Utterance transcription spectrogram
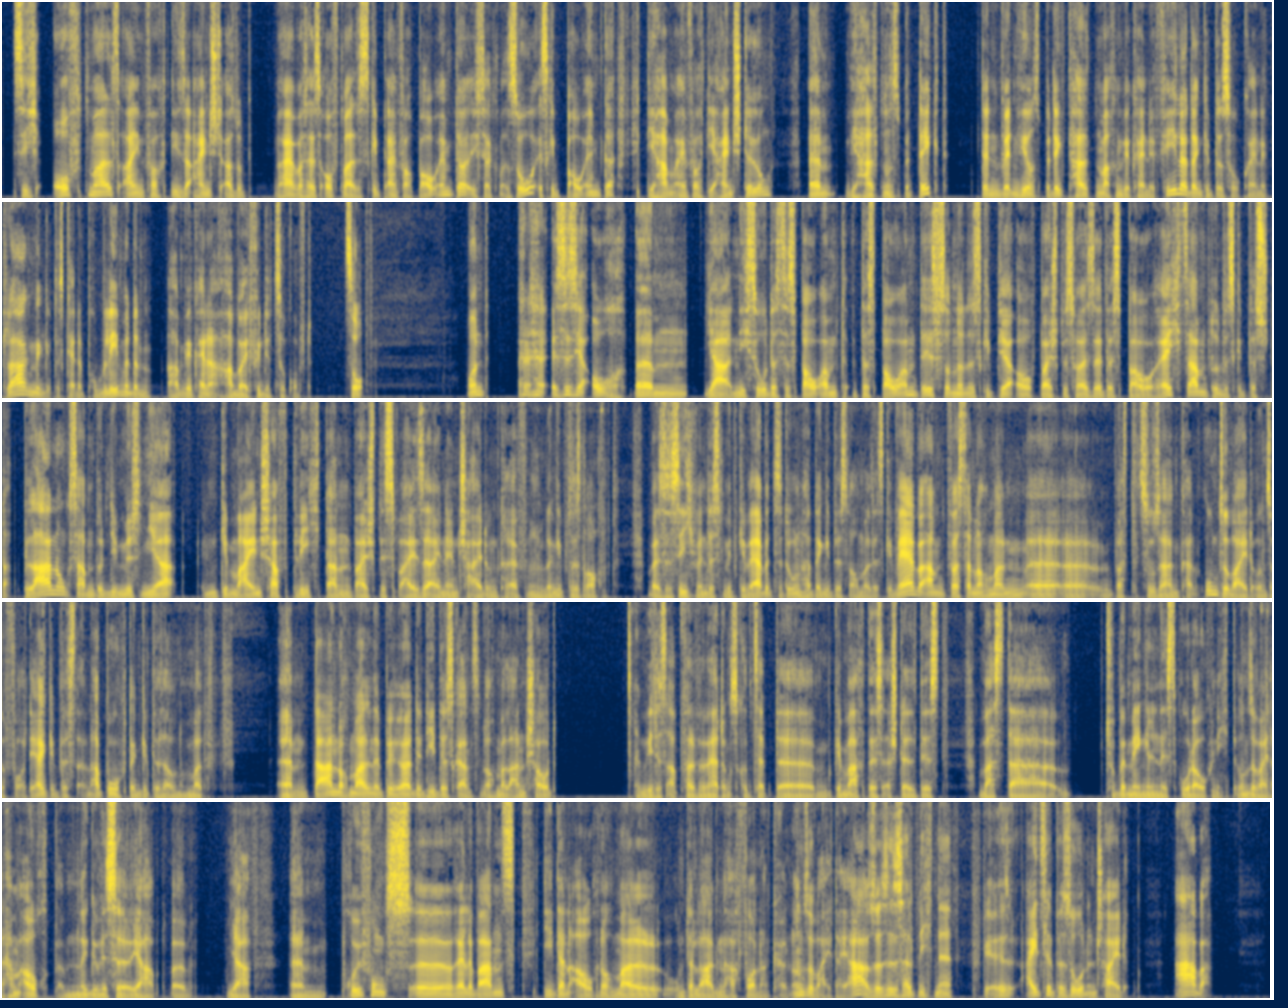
sich oftmals einfach diese Einstellung, also naja, was heißt oftmals? Es gibt einfach Bauämter, ich sage mal so, es gibt Bauämter, die haben einfach die Einstellung, ähm, wir halten uns bedeckt, denn wenn wir uns bedeckt halten, machen wir keine Fehler, dann gibt es auch keine Klagen, dann gibt es keine Probleme, dann haben wir keine Arbeit für die Zukunft. So. Und es ist ja auch ähm, ja nicht so, dass das Bauamt das Bauamt ist, sondern es gibt ja auch beispielsweise das Baurechtsamt und es gibt das Stadtplanungsamt und die müssen ja gemeinschaftlich dann beispielsweise eine Entscheidung treffen. Und dann gibt es noch, weiß es nicht, wenn das mit Gewerbe zu tun hat, dann gibt es nochmal das Gewerbeamt, was dann nochmal äh, äh, was dazu sagen kann und so weiter und so fort. Ja, gibt es dann Abbruch, dann gibt es auch nochmal ähm, da nochmal eine Behörde, die das Ganze nochmal anschaut wie das Abfallverwertungskonzept äh, gemacht ist, erstellt ist, was da zu bemängeln ist oder auch nicht und so weiter. Haben auch eine gewisse, ja, äh, ja, ähm, Prüfungsrelevanz, äh, die dann auch nochmal Unterlagen nachfordern können und so weiter. Ja, also es ist halt nicht eine äh, Einzelpersonenentscheidung. Aber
